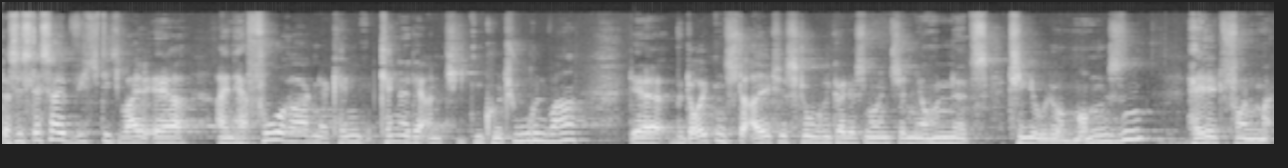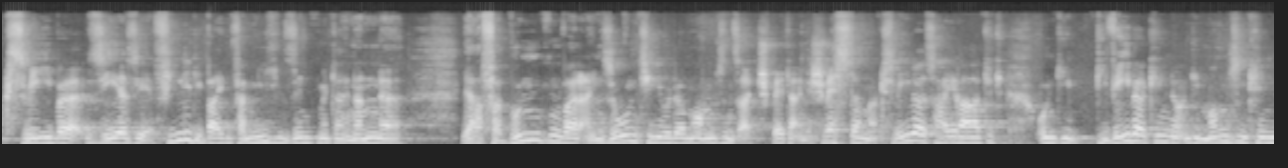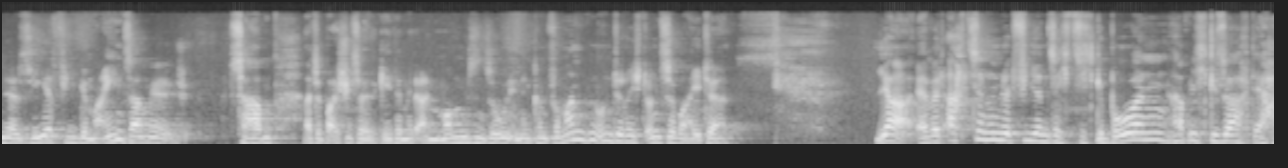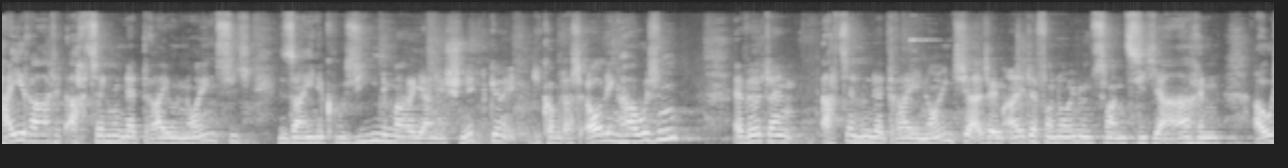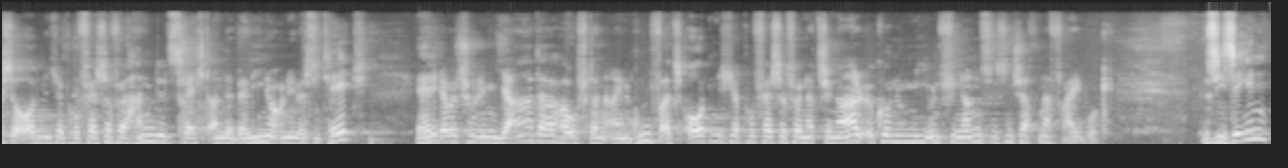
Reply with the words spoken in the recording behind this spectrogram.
das ist deshalb wichtig, weil er ein hervorragender Kenner der antiken Kulturen war. Der bedeutendste Althistoriker des 19. Jahrhunderts, Theodor Mommsen, hält von Max Weber sehr, sehr viel. Die beiden Familien sind miteinander ja, verbunden, weil ein Sohn Theodor Mommsen später eine Schwester Max Webers heiratet und die, die Weber-Kinder und die Mommsen-Kinder sehr viel gemeinsame haben. Also beispielsweise geht er mit einem Mommsensohn in den Konformantenunterricht und so weiter. Ja, er wird 1864 geboren, habe ich gesagt. Er heiratet 1893 seine Cousine Marianne Schnittke, die kommt aus Erlinghausen. Er wird dann 1893, also im Alter von 29 Jahren, außerordentlicher Professor für Handelsrecht an der Berliner Universität erhält aber schon im Jahr darauf dann einen Ruf als ordentlicher Professor für Nationalökonomie und Finanzwissenschaft nach Freiburg. Sie sehen,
